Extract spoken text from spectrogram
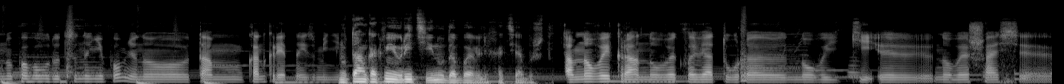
Ну, по поводу цены не помню, но там конкретно изменили. Ну, там как минимум ретину добавили хотя бы что. Там новый экран, новая клавиатура, новый ки... э, новое шасси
